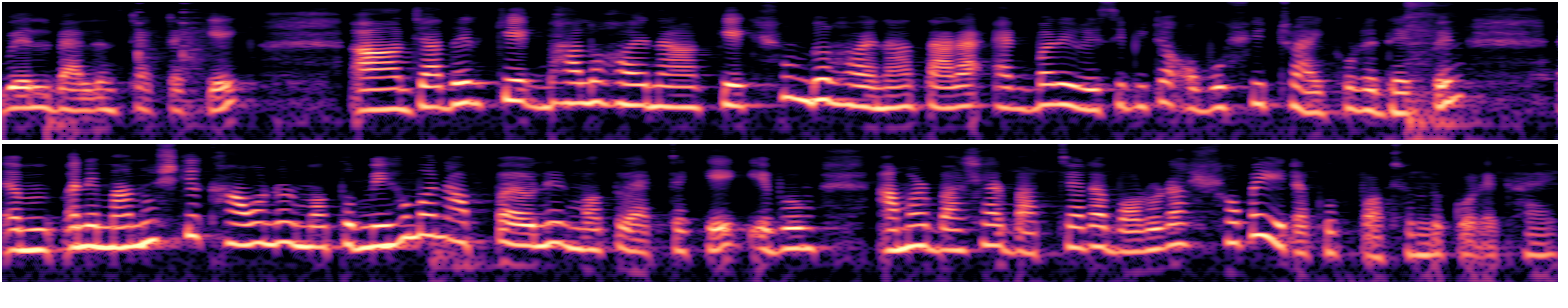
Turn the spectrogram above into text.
ওয়েল ব্যালেন্সড একটা কেক। যাদের কেক ভালো হয় না, কেক সুন্দর হয় না, তারা একবার এই রেসিপিটা অবশ্যই ট্রাই করে দেখবেন। মানে মানুষকে খাওয়ানোর মতো, মেহমান আপ্যায়নের মতো একটা কেক এবং আমার বাসার বাচ্চারা, বড়রা সবাই এটা খুব পছন্দ করে খায়।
